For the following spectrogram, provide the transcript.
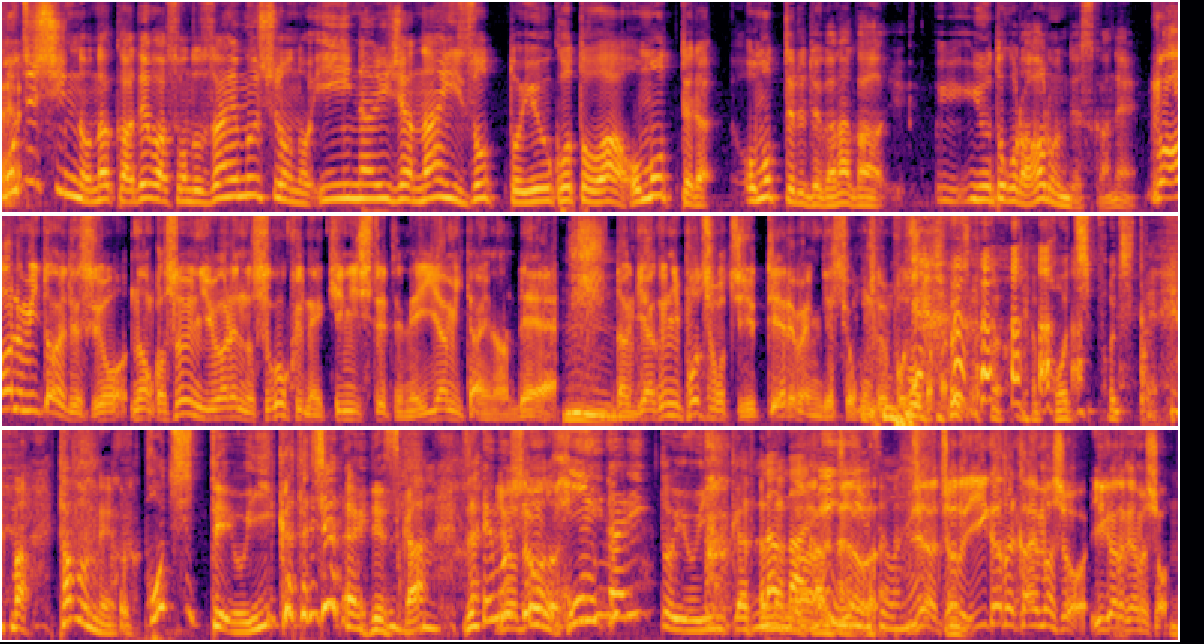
えご自身の中ではその財務省の言いなりじゃないぞということは思ってる思ってるというかなんかいうところあるんですかね？まああるみたいですよ。なんかそういうふうに言われるのすごくね気にしててね嫌みたいなんで、だから逆にポチポチ言ってやればいいんですよ 本当にポチだから。ポチポチって。まあ多分ねポチっていう言い方じゃないですか。財務省の言いなりという言い方なのはまあまあねじゃあいいですよね。じゃあちょっと言い方変えましょう。言い方変えましょう、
